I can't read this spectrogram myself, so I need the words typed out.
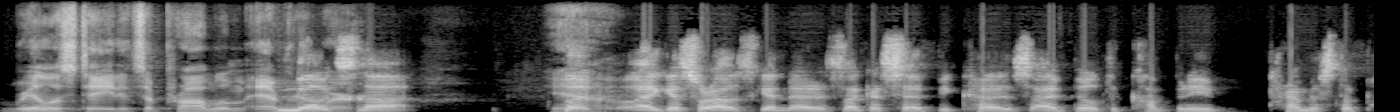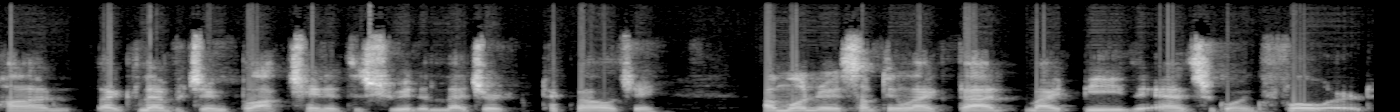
real estate; it's a problem everywhere. no, it's not. Yeah. But I guess what I was getting at is, like I said, because I built a company premised upon like leveraging blockchain and distributed ledger technology, I'm wondering if something like that might be the answer going forward,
